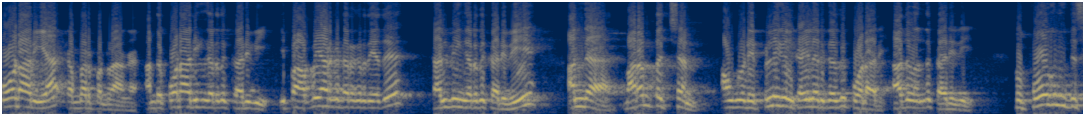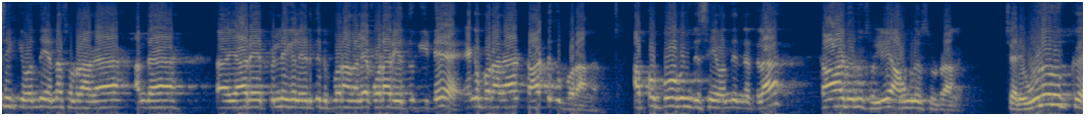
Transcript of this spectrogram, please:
கோடாரிய கம்பேர் பண்றாங்க. அந்த கோடாரிங்கிறது கருவி. இப்ப ஔவையார் கிட்ட இருக்கிறது எது? கல்விங்கிறது கருவி. அந்த மரம் தச்சன் அவங்களுடைய பிள்ளைகள் கையில இருக்கிறது கோடாரி. அது வந்து கருவி. இப்ப போகும் திசைக்கு வந்து என்ன சொல்றாங்க? அந்த யாரு பிள்ளைகள் எடுத்துட்டு போறாங்க இல்லையா கோடாரியை தூக்கிட்டு எங்க போறாங்க? காட்டுக்கு போறாங்க. அப்ப போகும் திசையை வந்து இந்த இடத்துல காடுன்னு சொல்லி அவங்களும் சொல்றாங்க. சரி உணவுக்கு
